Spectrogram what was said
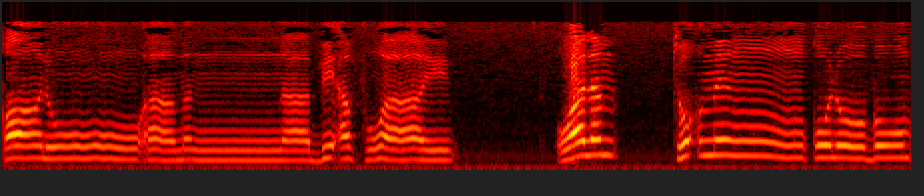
قالوا آمنا بأفواههم ولم تؤمن قلوبهم.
